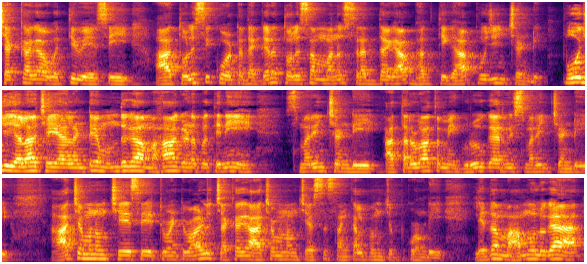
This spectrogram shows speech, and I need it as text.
చక్కగా ఒత్తివేసి ఆ తులసి కోట దగ్గర తులసమ్మను శ్రద్ధగా భక్తిగా పూజించండి. పూజ ఎలా చేయాలంటే ముందుగా మహాగణపతిని స్మరించండి. ఆ తర్వాత మీ గురువు గారిని స్మరించండి. ఆచమనం చేసేటువంటి వాళ్ళు చక్కగా ఆచమనం చేస్తే సంకల్పం చెప్పుకోండి. లేదా మామూలుగా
